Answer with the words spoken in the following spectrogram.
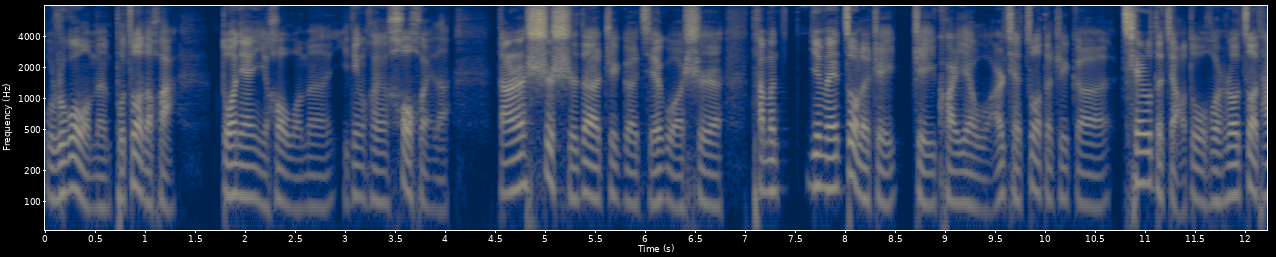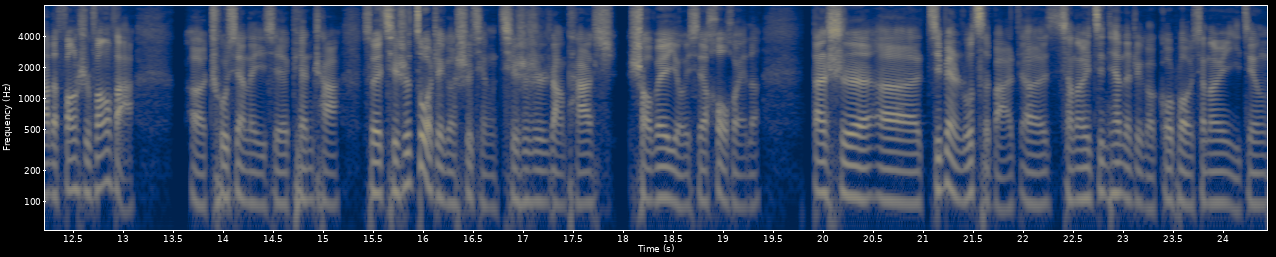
如果我们不做的话，多年以后我们一定会后悔的。当然，事实的这个结果是，他们因为做了这这一块业务，而且做的这个切入的角度或者说做它的方式方法。呃，出现了一些偏差，所以其实做这个事情其实是让他稍微有一些后悔的。但是，呃，即便如此吧，呃，相当于今天的这个 GoPro，相当于已经，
